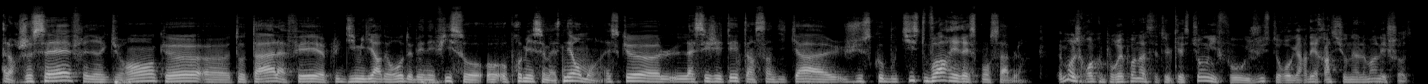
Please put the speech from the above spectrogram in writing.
Alors je sais, Frédéric Durand, que euh, Total a fait plus de 10 milliards d'euros de bénéfices au, premier semestre. Néanmoins, est-ce que euh, la CGT est un syndicat jusqu'au boutiste, voire irresponsable? Moi, je crois que pour répondre à cette question, il faut juste regarder rationnellement les choses.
